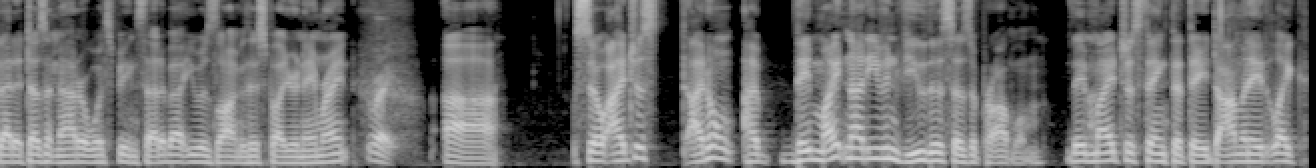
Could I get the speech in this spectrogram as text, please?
that it doesn't matter what's being said about you as long as they spell your name right. Right. Uh so I just I don't I they might not even view this as a problem. They might just think that they dominate like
